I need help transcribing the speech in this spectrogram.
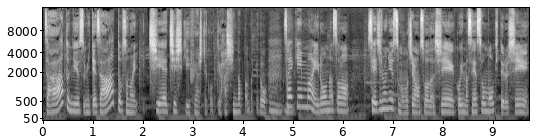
ざーっとニュース見てざーっとその知恵知識増やしていこうっていう発信だったんだけど、うん。最近まあいろんなその政治のニュースももちろんそうだしこう今戦争も起きてるし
